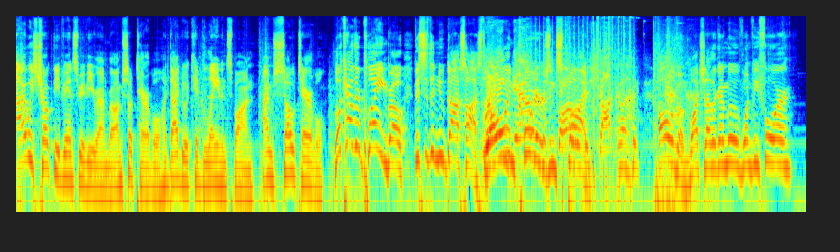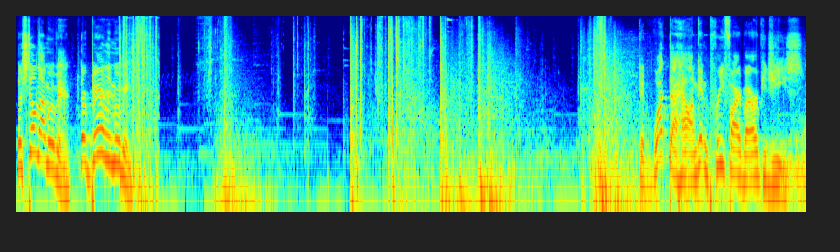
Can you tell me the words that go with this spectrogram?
I always choke the advanced 3v round, bro. I'm so terrible. I died to a kid lane and spawn. I'm so terrible. Look how they're playing, bro. This is the new Das Haus. They're all in corners and spawn with spawn. the Shotgun. All of them. Watch now. They're gonna move. 1v4. They're still not moving. They're barely moving. Dude, what the hell? I'm getting pre-fired by RPGs.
